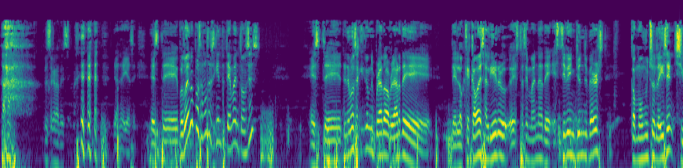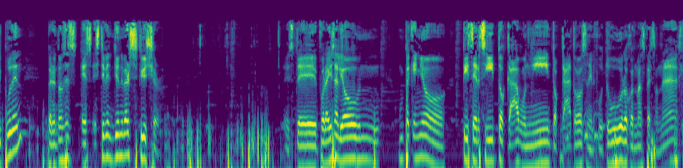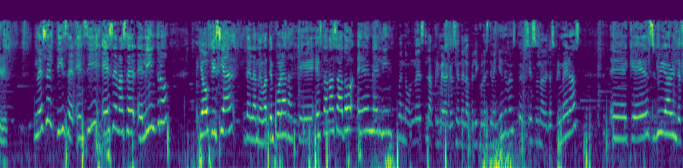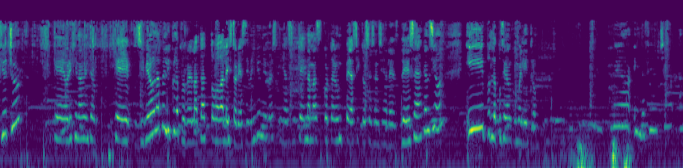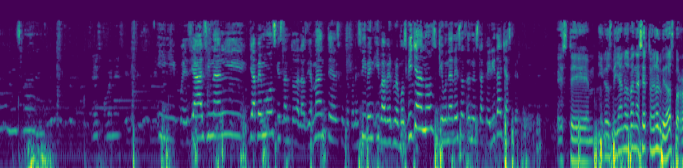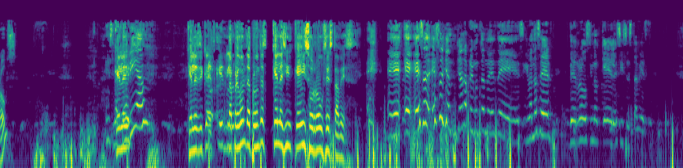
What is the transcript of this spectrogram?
Ah, Les agradece. ya sé, ya sé. Este, pues bueno, pasamos al siguiente tema entonces. Este, tenemos aquí contemplado hablar de, de lo que acaba de salir esta semana de Steven Universe, como muchos le dicen, Shippuden, pero entonces es Steven Universe Future. Este, por ahí salió un, un pequeño teasercito acá, bonito, acá, todos en el futuro, con más personajes. No es el teaser, en sí ese va a ser el intro ya oficial de la nueva temporada, que está basado en el, in- bueno, no es la primera canción de la película Steven Universe, pero sí es una de las primeras, eh, que es We Are in the Future, que originalmente, que si vieron la película, pues relata toda la historia de Steven Universe, y así que nada más cortaron pedacitos esenciales de esa canción, y pues le pusieron como el intro. In the future. Y pues ya al final ya vemos que están todas las diamantes junto con Steven y va a haber nuevos villanos, que una de esas es nuestra querida Jasper. Este, ¿y los villanos van a ser también olvidados por Rose? Es la ¿Qué le-. ¿Qué les? Es que la pregunta, la pregunta es ¿qué, les, ¿qué hizo Rose esta vez? Eh, eh, eso eso ya, ya la pregunta no es de si van a ser de Rose, sino qué les hizo esta vez.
